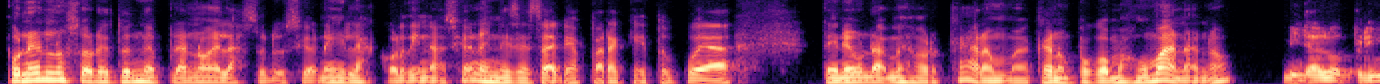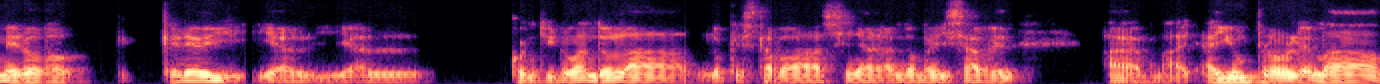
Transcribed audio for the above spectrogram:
ponerlo sobre todo en el plano de las soluciones y las coordinaciones necesarias para que esto pueda tener una mejor cara, una cara un poco más humana, ¿no? Mira, lo primero, creo, y al, continuando lo que estaba señalando María Isabel, ah, hay un problema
